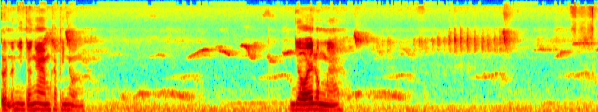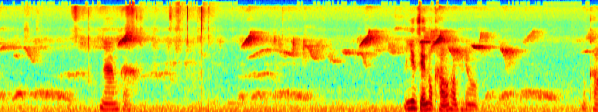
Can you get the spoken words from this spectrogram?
ต้นอันนี้ก็งามค่ะพี่น้อง ย้อยลงมา งามค่ะได้ยินเสียงนกเขาค่ะพี่น้องนกเขา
